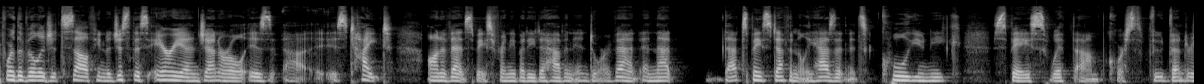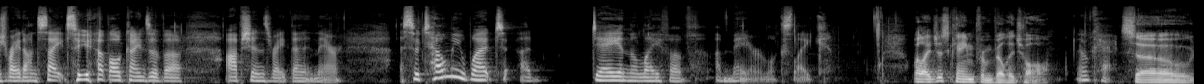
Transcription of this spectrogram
for the village itself, you know, just this area in general is uh, is tight on event space for anybody to have an indoor event, and that that space definitely has it and it's cool unique space with um, of course food vendors right on site. So you have all kinds of uh, options right then and there. So tell me what a day in the life of a mayor looks like. Well i just came from village hall. Okay. So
